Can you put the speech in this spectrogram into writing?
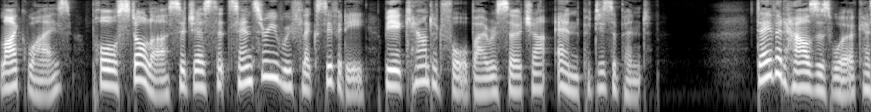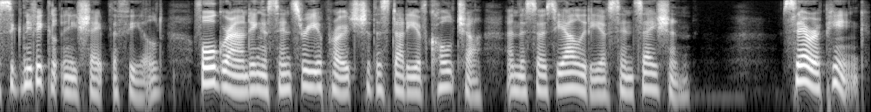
Likewise, Paul Stoller suggests that sensory reflexivity be accounted for by researcher and participant. David Howes's work has significantly shaped the field, foregrounding a sensory approach to the study of culture and the sociality of sensation. Sarah Pink,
